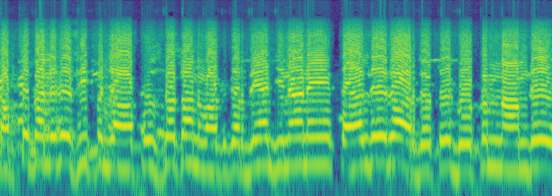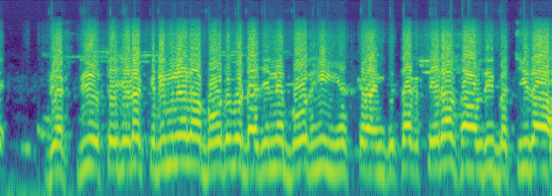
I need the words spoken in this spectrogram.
ਸਭ ਤੋਂ ਪਹਿਲੇ ਤਾਂ ਅਸੀਂ ਪੰਜਾਬ ਪੁਲਿਸ ਦਾ ਧੰਨਵਾਦ ਕਰਦੇ ਹਾਂ ਜਿਨ੍ਹਾਂ ਨੇ ਪਹਿਲ ਦੇ ਆਧਾਰ ਦੇ ਉੱਤੇ ਗੌਤਮ ਨਾਮ ਦੇ ਵਿਅਕਤੀ ਦੇ ਉੱਤੇ ਜਿਹੜਾ ਕ੍ਰਿਮੀਨਲ ਹੈ ਬਹੁਤ ਵੱਡਾ ਜਿਹਨੇ ਬਹੁਤ ਹੀਨੀਅਸ ਕ੍ਰਾਈਮ ਕੀਤਾ 13 ਸਾਲ ਦੀ ਬੱਚੀ ਦਾ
